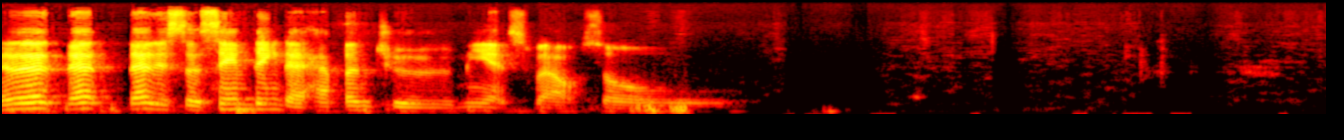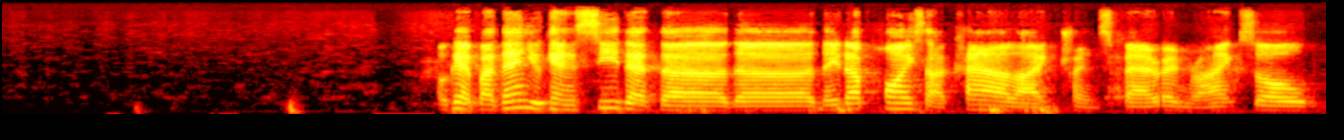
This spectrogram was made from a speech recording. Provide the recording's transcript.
That, that that is the same thing that happened to me as well. So okay, but then you can see that the the data points are kind of like transparent, right? So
